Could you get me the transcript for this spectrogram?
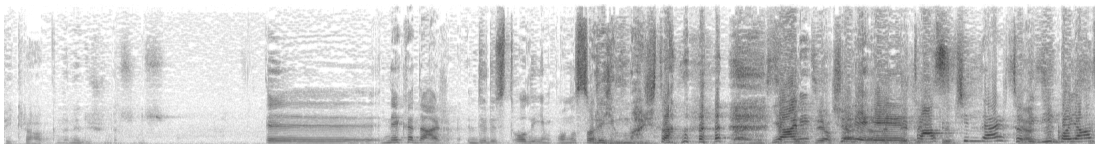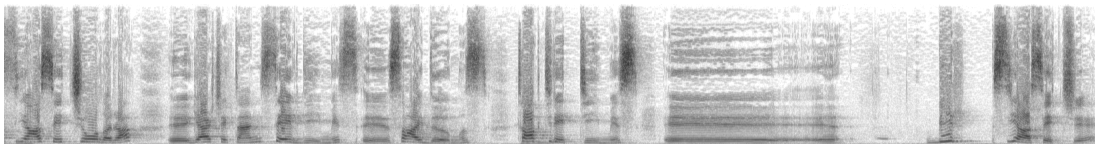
fikri hakkında ne düşünüyorsunuz? Ee, ne kadar dürüst olayım onu sorayım baştan. Yani yok. şöyle e, Tansu Çiller tabii bir bayan siyasetçi olarak e, gerçekten sevdiğimiz, e, saydığımız, takdir ettiğimiz e, bir siyasetçi.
